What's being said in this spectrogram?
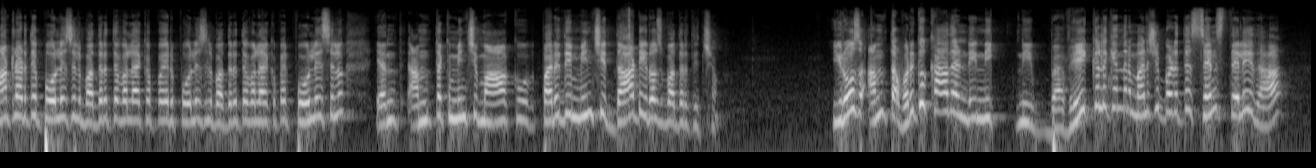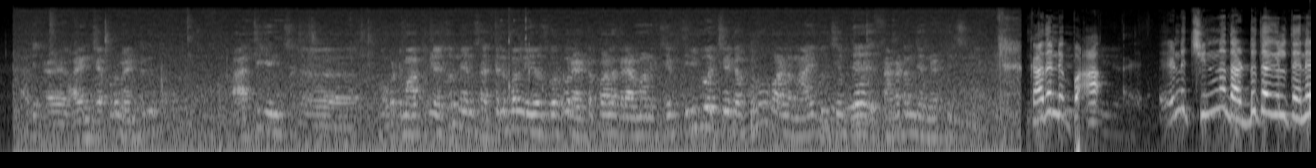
మాట్లాడితే పోలీసులు భద్రత ఇవ్వలేకపోయారు పోలీసులు భద్రత ఇవ్వలేకపోయారు పోలీసులు ఎంత అంతకు మించి మాకు పరిధి మించి దాటి ఈరోజు భద్రత ఇచ్చాం. ఈరోజు అంతవరకు కాదండి నీ నీ వెహికల్ కింద మనిషి పడితే సెన్స్ తెలీదా? ఆయన చెప్పడం పార్టీ ఒకటి మాత్రం లేదు నేను సత్యనపల్లి నియోజకవర్గం రెంటపాల గ్రామానికి చెప్పి తిరిగి వచ్చేటప్పుడు వాళ్ళ నాయకులు చెప్తే సంఘటన జరిగినట్టు కాదండి చిన్నది అడ్డు తగిలితేనే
